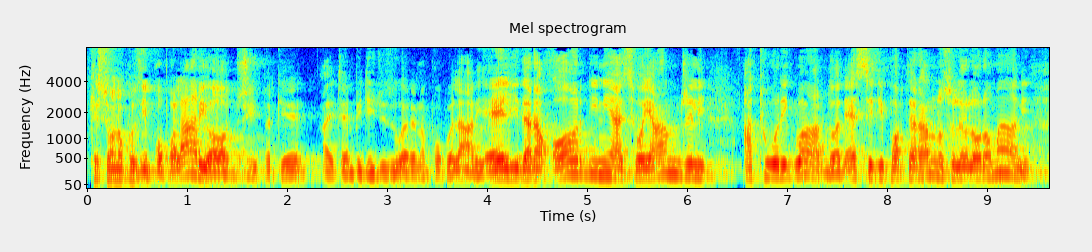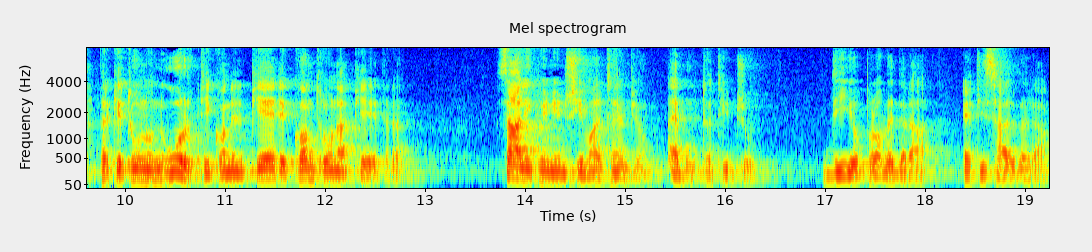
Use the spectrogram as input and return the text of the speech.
che sono così popolari oggi, perché ai tempi di Gesù erano popolari, egli darà ordini ai suoi angeli a tuo riguardo, ad essi ti porteranno sulle loro mani, perché tu non urti con il piede contro una pietra. Sali quindi in cima al Tempio e buttati giù. Dio provvederà e ti salverà.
